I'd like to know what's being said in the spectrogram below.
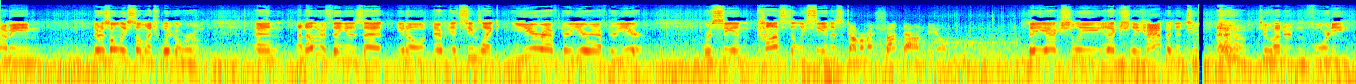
I mean, there's only so much wiggle room. And another thing is that, you know, it seems like year after year after year, we're seeing constantly seeing this government shutdown deal. They actually, it actually happened in two, 240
